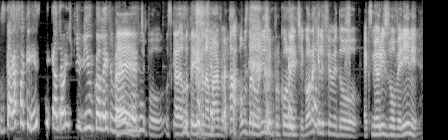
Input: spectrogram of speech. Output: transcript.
Os caras só queriam explicar de onde que vinha o colete, né? É, gente... tipo, os caras roteiristas na Marvel. Ah, vamos dar origem pro colete igual naquele filme do Ex-Meioris Wolverine,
